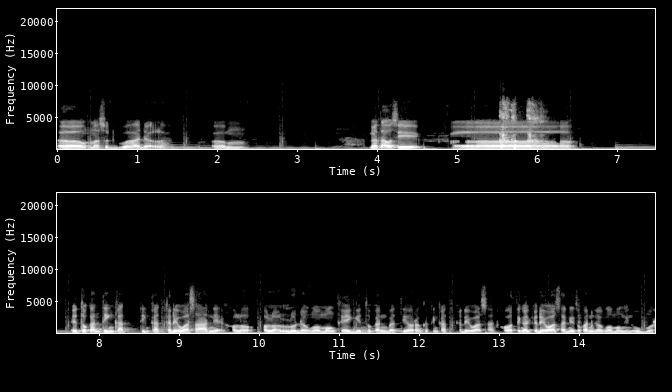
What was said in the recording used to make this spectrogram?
eh, maksud gua adalah em, nggak tahu sih eh itu kan tingkat tingkat kedewasaan ya. Kalau kalau lu udah ngomong kayak gitu kan berarti orang ke tingkat kedewasaan. Kalau tingkat kedewasaan itu kan nggak ngomongin umur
